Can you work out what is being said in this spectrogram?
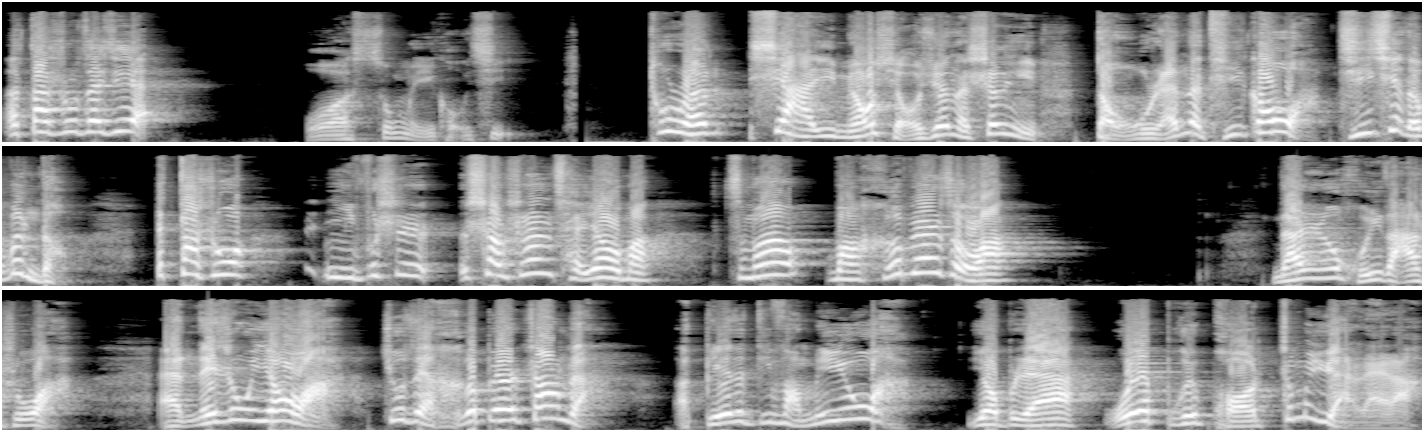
啊，大叔再见。我松了一口气。突然，下一秒，小轩的声音陡然的提高啊，急切的问道：“哎，大叔，你不是上山采药吗？怎么往河边走啊？”男人回答说：“啊，哎，那种药啊，就在河边长着啊，别的地方没有啊。”要不然我也不会跑这么远来了。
